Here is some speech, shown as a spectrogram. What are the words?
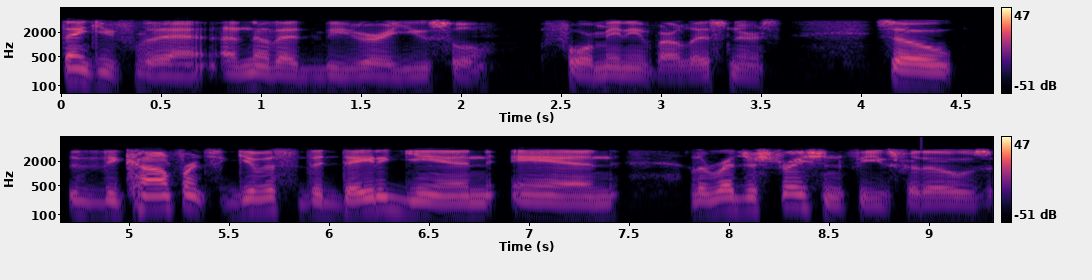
Thank you for that. I know that'd be very useful for many of our listeners. So, the conference, give us the date again and the registration fees for those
